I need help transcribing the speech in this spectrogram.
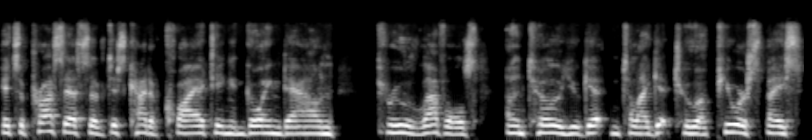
It's a process of just kind of quieting and going down through levels until you get until I get to a pure space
